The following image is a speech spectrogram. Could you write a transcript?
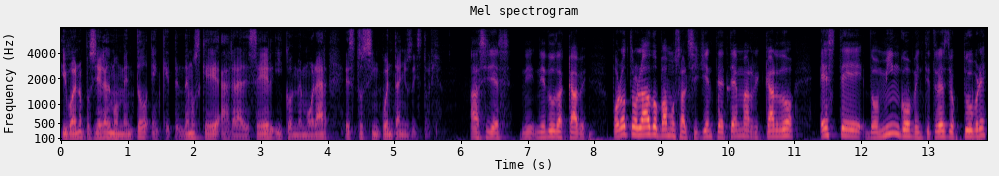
Y bueno, pues llega el momento en que tendremos que agradecer y conmemorar estos 50 años de historia. Así es, ni, ni duda cabe. Por otro lado, vamos al siguiente tema, Ricardo. Este domingo 23 de octubre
